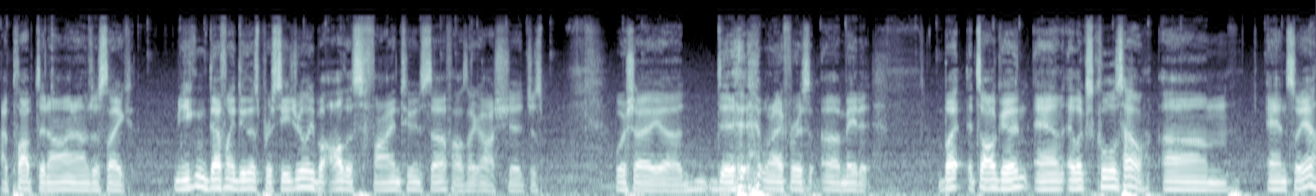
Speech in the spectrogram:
I plopped it on, and I was just like, you can definitely do this procedurally, but all this fine-tuned stuff, I was like, oh shit, just wish I uh, did it when I first uh, made it. But it's all good, and it looks cool as hell. Um, and so yeah,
